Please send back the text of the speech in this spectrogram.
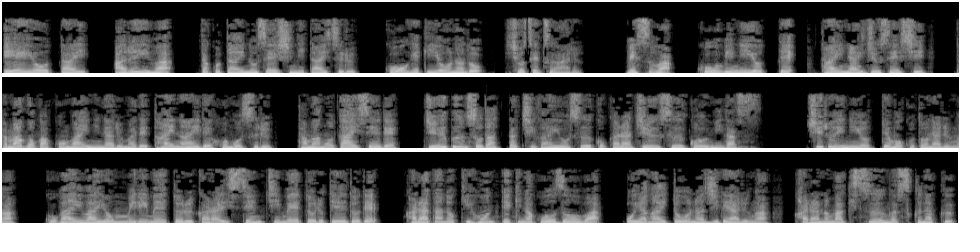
栄養体、あるいは他個体の精子に対する攻撃用など諸説ある。メスは交尾によって体内受精し、卵が子貝になるまで体内で保護する卵体制で十分育った違いを数個から十数個生み出す。種類によっても異なるが、子貝は 4mm から 1cm 程度で、体の基本的な構造は親貝と同じであるが、殻の巻き数が少なく、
